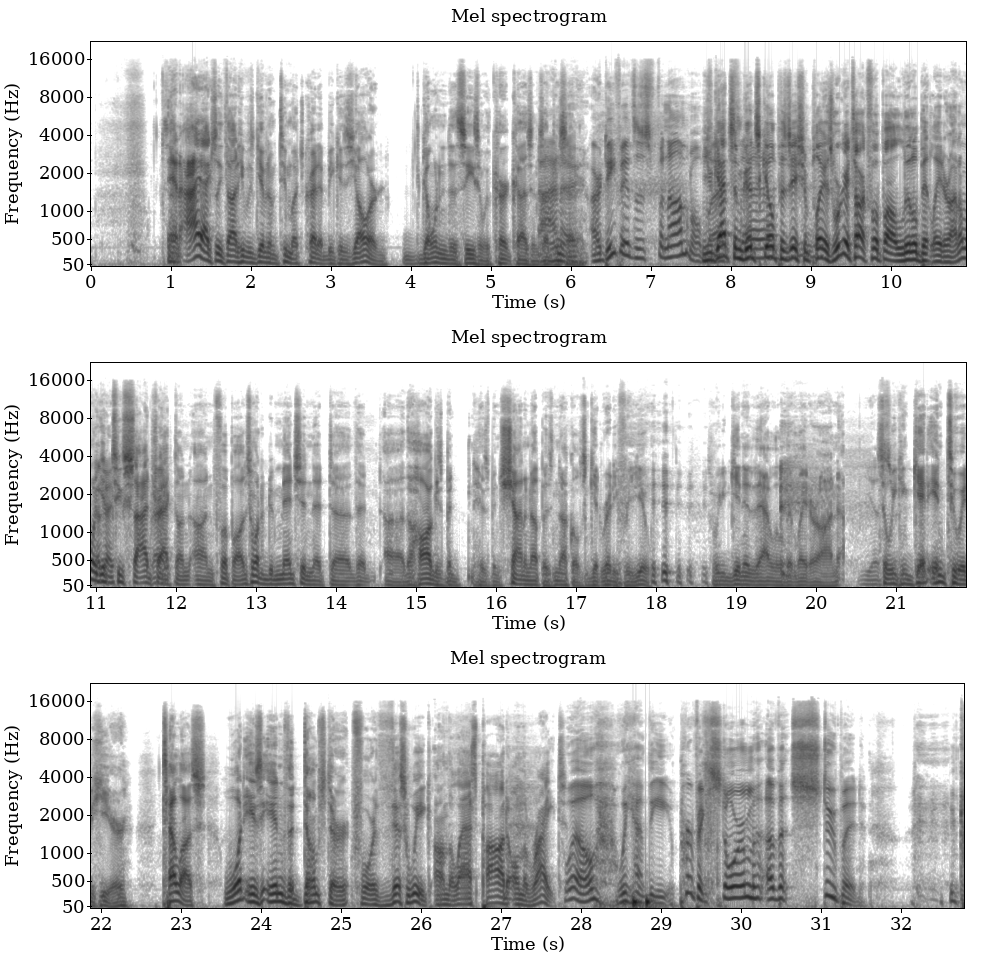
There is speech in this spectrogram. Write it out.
and I actually thought he was giving them too much credit because y'all are going into the season with Kirk Cousins. I'm I know. saying. Our defense is phenomenal. You've got some good uh, skill position players. We're going to talk football a little bit later on. I don't want to get too sidetracked on, on football. I just wanted to mention that uh, that uh, the hog has been has been shining up his knuckles. Get ready for you. so we can get into that a little bit later on. Yes, so we can get into it here. Tell us what is in the dumpster for this week on the last pod on the right. Well, we have the perfect storm of stupid.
